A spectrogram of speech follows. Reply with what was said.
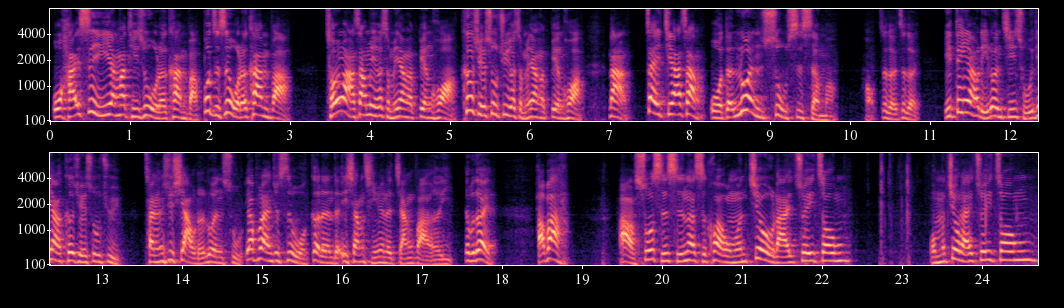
我还是一样，他提出我的看法，不只是我的看法，筹码上面有什么样的变化，科学数据有什么样的变化，那再加上我的论述是什么？好，这个这个一定要理论基础，一定要科学数据才能去下我的论述，要不然就是我个人的一厢情愿的讲法而已，对不对？好吧。啊，说时迟那时快，我们就来追踪，我们就来追踪，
